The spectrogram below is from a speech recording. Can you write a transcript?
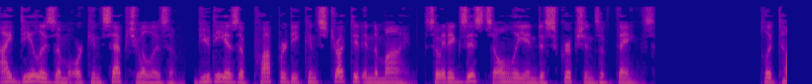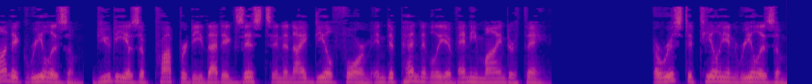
Idealism or conceptualism, beauty is a property constructed in the mind, so it exists only in descriptions of things. Platonic realism, beauty is a property that exists in an ideal form independently of any mind or thing. Aristotelian realism,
